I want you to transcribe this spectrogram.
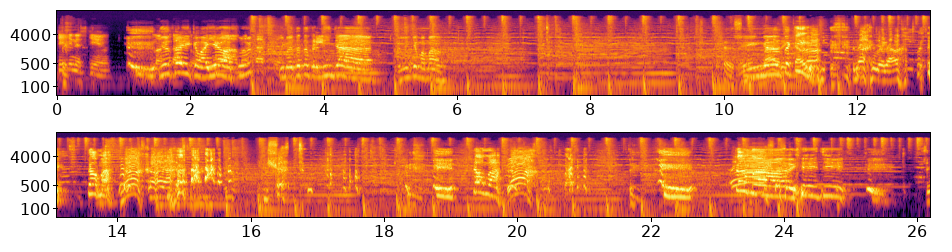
¿Quién es quién? Yo soy el caballero azul y me tratas el ninja. El ninja mamado. Hijo de su Venga, madre, hasta aquí. No, llegaba. ¡Toma! No, de tu- ¡Toma! No. ¡Toma! GG. Sí.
